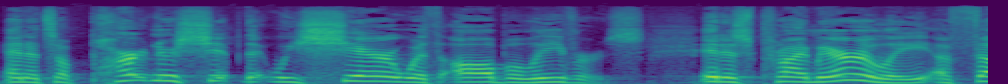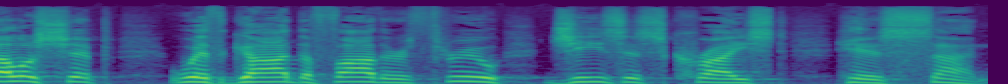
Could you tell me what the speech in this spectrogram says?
And it's a partnership that we share with all believers. It is primarily a fellowship with God the Father through Jesus Christ, his Son.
